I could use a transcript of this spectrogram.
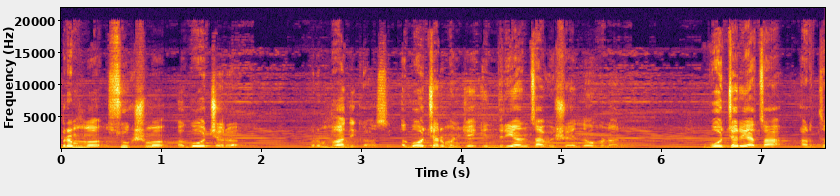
ब्रह्म सूक्ष्म अगोचर ब्रह्मादिकासी. अगोचर म्हणजे इंद्रियांचा विषय न होणार. गोचर याचा अर्थ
